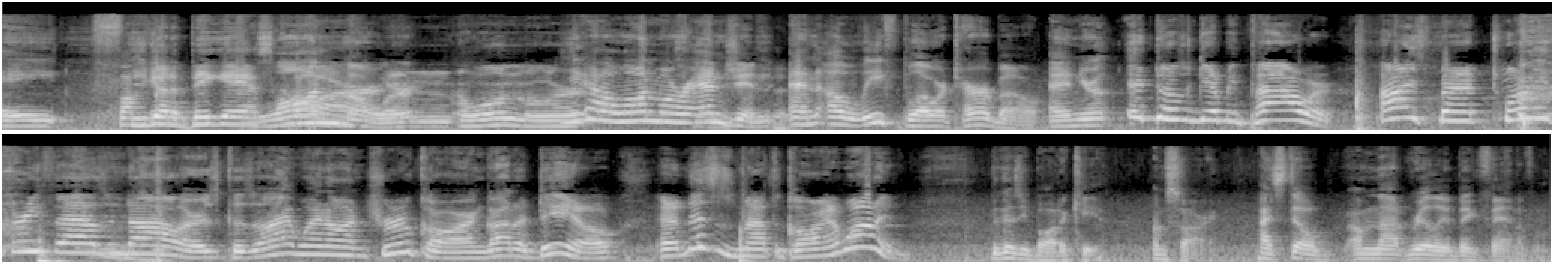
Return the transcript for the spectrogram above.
a fucking You got a big ass lawnmower. and a lawnmower. You got a lawnmower engine and a leaf blower turbo, and you're it doesn't give me power. I spent $23,000 because I went on TrueCar and got a deal, and this is not the car I wanted. Because you bought a Kia. I'm sorry. I still, I'm not really a big fan of them.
